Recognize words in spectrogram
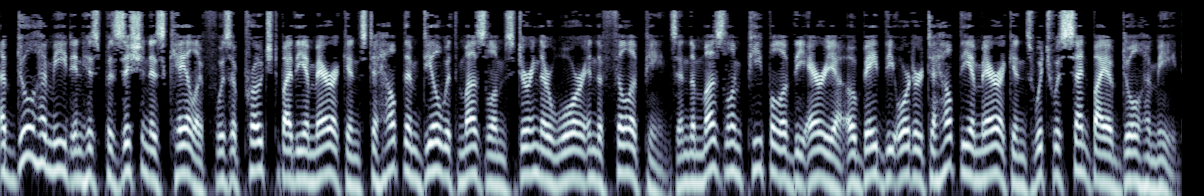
Abdul Hamid in his position as caliph was approached by the Americans to help them deal with Muslims during their war in the Philippines and the Muslim people of the area obeyed the order to help the Americans which was sent by Abdul Hamid.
